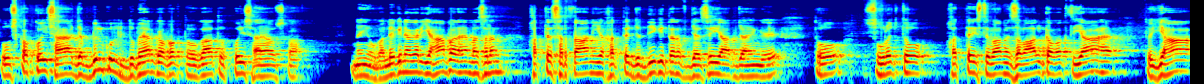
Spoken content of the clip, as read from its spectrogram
تو اس کا کوئی سایہ جب بالکل دوپہر کا وقت ہوگا تو کوئی سایہ اس کا نہیں ہوگا۔ لیکن اگر یہاں پر ہے مثلاً خط سرطان یا خط جدی کی طرف جیسے ہی آپ جائیں گے تو سورج تو خط استوا میں زوال کا وقت یہاں ہے، تو یہاں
